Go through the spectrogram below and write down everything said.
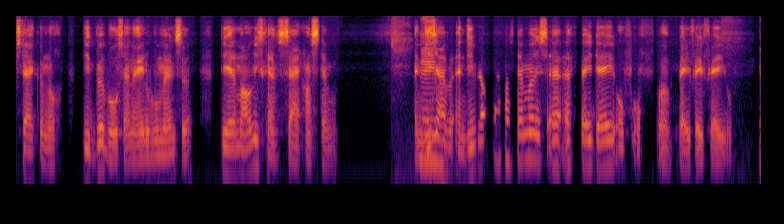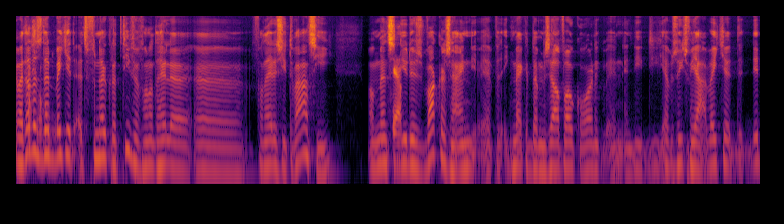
Sterker nog, die bubbel zijn een heleboel mensen die helemaal niet zijn gaan stemmen. En, Nee, die, zijn, en die wel zijn gaan stemmen is eh, FPD of, of eh, PVV. Of, Ja, maar dat is een beetje het- verneukeratieve van, het hele, eh, van de hele situatie. Want mensen Ja. die dus wakker zijn, die- ik merk het bij mezelf ook hoor, en, die, die hebben zoiets van, ja, weet je, dit,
